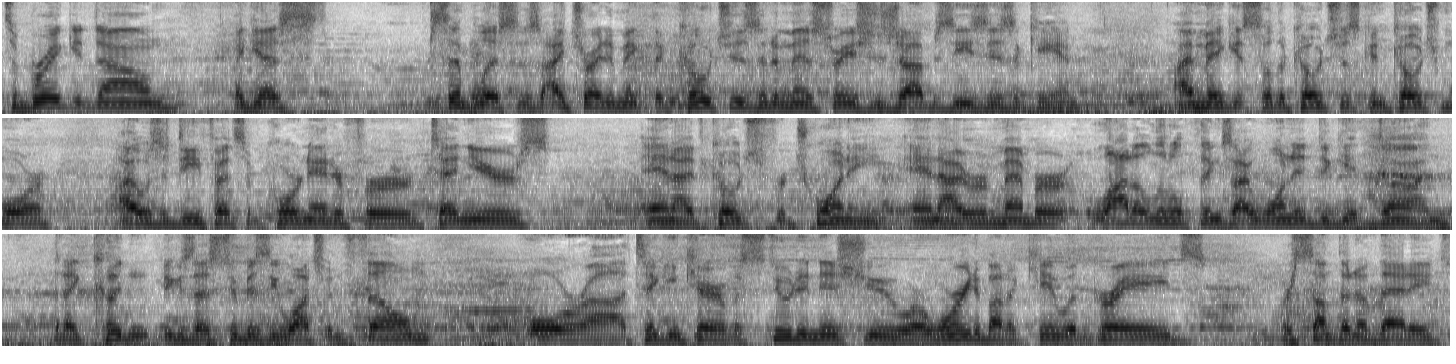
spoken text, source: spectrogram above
to break it down, I guess simplest is I try to make the coaches and administration's job as easy as I can. I make it so the coaches can coach more. I was a defensive coordinator for 10 years and I've coached for 20 and I remember a lot of little things I wanted to get done that I couldn't because I was too busy watching film or uh, taking care of a student issue or worried about a kid with grades or something of that age,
